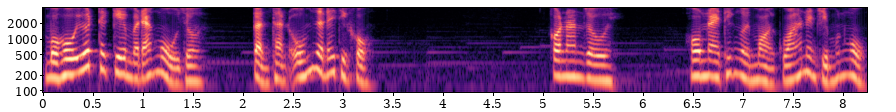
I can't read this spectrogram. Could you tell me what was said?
Mồ hôi ướt thế kia mà đã ngủ rồi. Cẩn thận ốm ra đấy thì khổ. Con ăn rồi. Hôm nay thấy người mỏi quá nên chỉ muốn ngủ.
